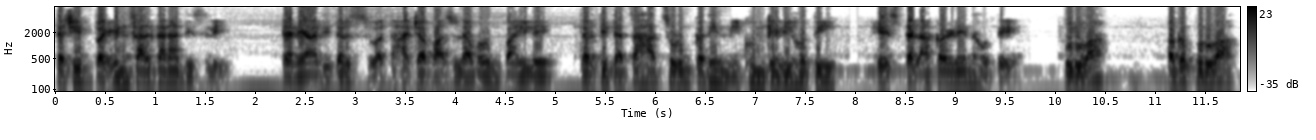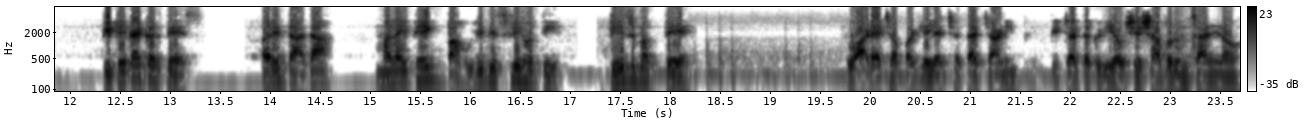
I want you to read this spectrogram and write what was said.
त्याची बहीण चालताना दिसली. त्याने आधी तर स्वतःच्या बाजूला वळून पाहिले तर ती त्याचा हात सोडून कधी निघून गेली होती हेच त्याला कळले नव्हते. पूर्वा? अगं पूर्वा तिथे काय करतेस? अरे दादा मला इथे एक बाहुली दिसली होती तीच बघते. वाड्याच्या पडलेल्या छताच्या आणि भिंतीच्या दगडी अवशेषावरून चालणं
